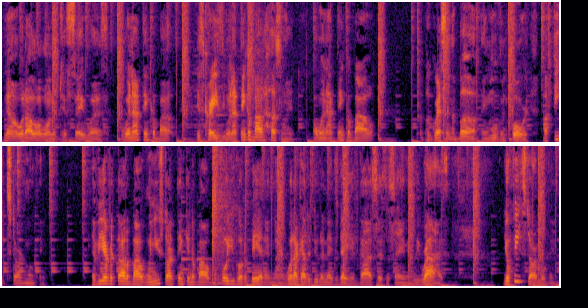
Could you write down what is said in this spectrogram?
No, what all I wanted to say was when I think about it's crazy when I think about hustling or when I think about progressing above and moving forward, my feet start moving. Have you ever thought about when you start thinking about before you go to bed at night, what I got to do the next day if God says the same and we rise? Your feet start moving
